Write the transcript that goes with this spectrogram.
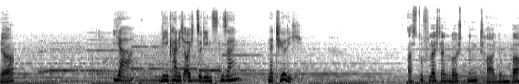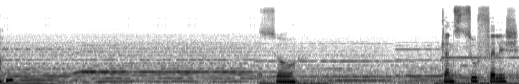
Ja, Ja, wie kann ich euch zu Diensten sein? Natürlich. hast du vielleicht einen leuchtenden Thalliumbarren? So. Ganz zufällig.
